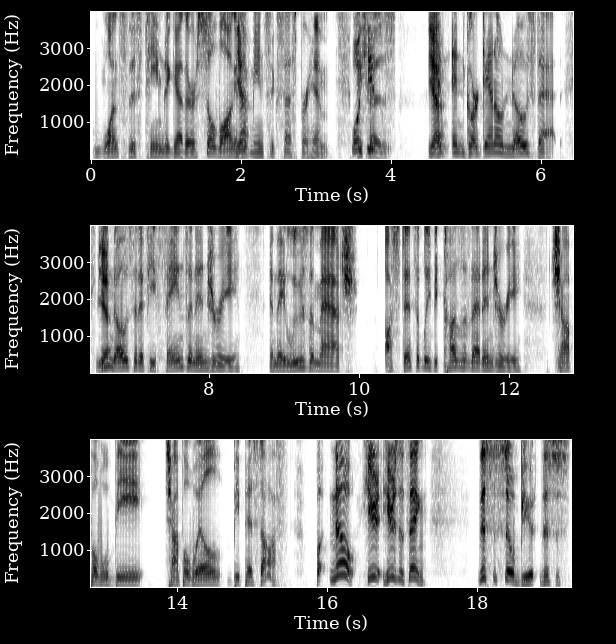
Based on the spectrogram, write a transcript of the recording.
wants this team together so long as Yeah. it means success for him. Well, he's- yeah, and, and Gargano knows that. He Yes. knows that if he feigns an injury and they lose the match, ostensibly because of that injury, Ciampa will be Ciampa will be pissed off. But no, here here's the thing. This is so beautiful. This is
